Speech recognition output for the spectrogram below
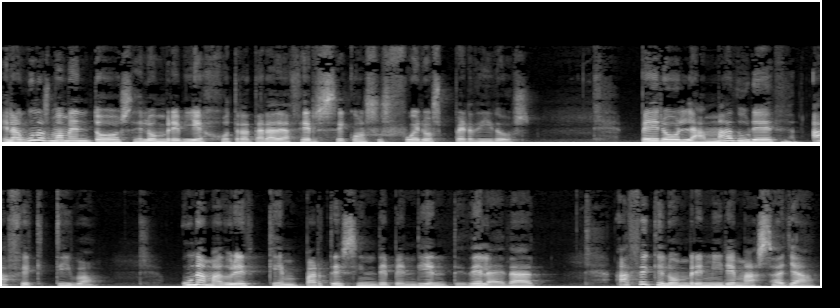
En algunos momentos el hombre viejo tratará de hacerse con sus fueros perdidos, pero la madurez afectiva, una madurez que en parte es independiente de la edad, hace que el hombre mire más allá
